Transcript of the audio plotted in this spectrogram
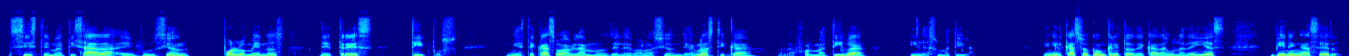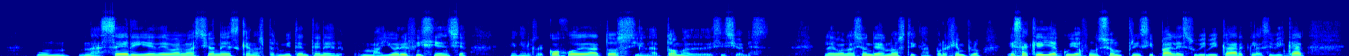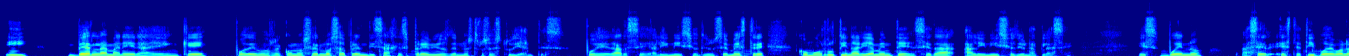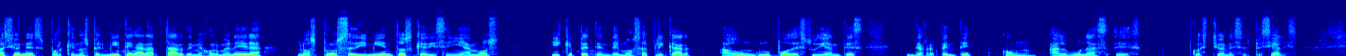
sistematizada en función por lo menos de tres tipos. En este caso hablamos de la evaluación diagnóstica, la formativa y la sumativa. En el caso concreto de cada una de ellas, vienen a ser una serie de evaluaciones que nos permiten tener mayor eficiencia en el recojo de datos y en la toma de decisiones. La evaluación diagnóstica, por ejemplo, es aquella cuya función principal es ubicar, clasificar y ver la manera en que podemos reconocer los aprendizajes previos de nuestros estudiantes. Puede darse al inicio de un semestre como rutinariamente se da al inicio de una clase. Es bueno hacer este tipo de evaluaciones porque nos permiten adaptar de mejor manera los procedimientos que diseñamos y que pretendemos aplicar a un grupo de estudiantes de repente con algunas eh, cuestiones especiales.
